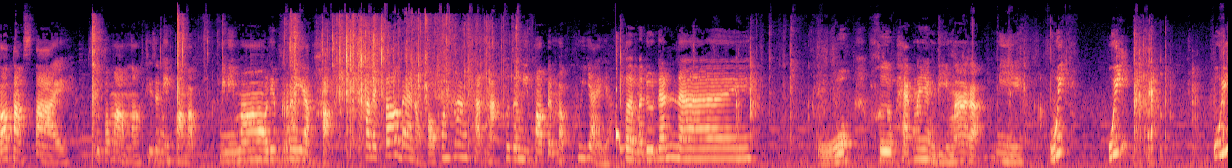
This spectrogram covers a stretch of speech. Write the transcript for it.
ก็ตามสไตล์ ซูเปอร์มัมเนาะที่จะมีความแบบมินิมอลเรียบๆค่ะคาแรคเตอร์แบรนด์ของเขาค่อนข้างชัดนะ คือจะมีความเป็นแบบผู้ใหญ่อะเปิดมาดูด้านในโอ้คือแพ็คมาอย่างดีมากอะมีอุ๊ยอุ๊ยอุ๊ย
